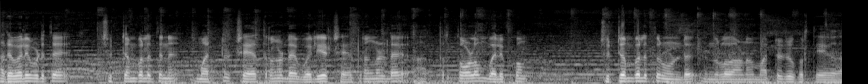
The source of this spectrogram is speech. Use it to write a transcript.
അതേപോലെ ഇവിടുത്തെ ചുറ്റമ്പലത്തിന് മറ്റു ക്ഷേത്രങ്ങളുടെ വലിയ ക്ഷേത്രങ്ങളുടെ അത്രത്തോളം വലുപ്പം ചുറ്റമ്പലത്തിനുണ്ട് എന്നുള്ളതാണ് മറ്റൊരു പ്രത്യേകത.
